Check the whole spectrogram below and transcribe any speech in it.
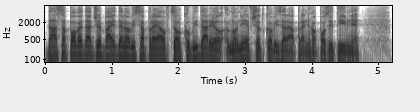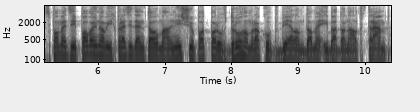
Dá sa povedať, že Bidenovi sa prejav v celku vydaril, no nie všetko vyzerá pre neho pozitívne. Spomedzi povojnových prezidentov mal nižšiu podporu v druhom roku v Bielom dome iba Donald Trump.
